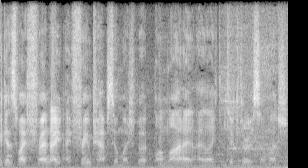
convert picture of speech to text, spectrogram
Against my friend I, I frame trap so much, but online I, I like to tick throw so much.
